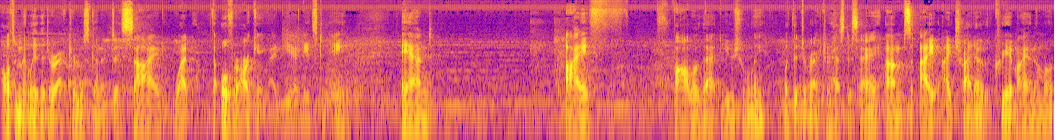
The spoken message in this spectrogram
Ultimately, the director is going to decide what the overarching idea needs to be. And I f- follow that usually, what the director has to say. Um, so I, I try to create my own, emo-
